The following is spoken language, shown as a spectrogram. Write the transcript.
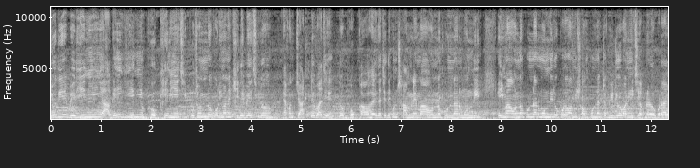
পুজো দিয়ে বেরিয়ে নিয়েই আগেই গিয়ে নিয়ে ভোগ খেয়ে নিয়েছি। প্রচণ্ড পরিমাণে খিদে পেয়েছিল। এখন চারটে বাজে, তো ভোগ খাওয়া হয়ে গেছে। দেখুন, সামনে মা অন্নপূর্ণার মন্দির। এই মা অন্নপূর্ণার মন্দির উপরেও আমি সম্পূর্ণ একটা ভিডিও বানিয়েছি। আপনারা উপরে আই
